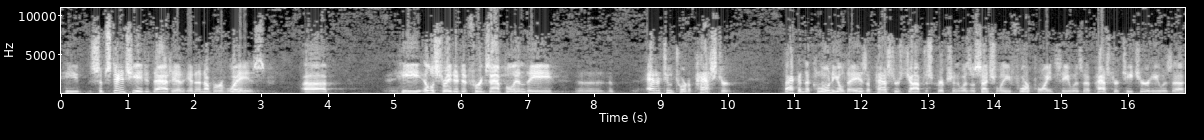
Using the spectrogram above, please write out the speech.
he substantiated that in, in a number of ways. Uh, he illustrated it, for example, in the, uh, the attitude toward a pastor. Back in the colonial days, a pastor's job description was essentially four points. He was a pastor teacher, he was a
